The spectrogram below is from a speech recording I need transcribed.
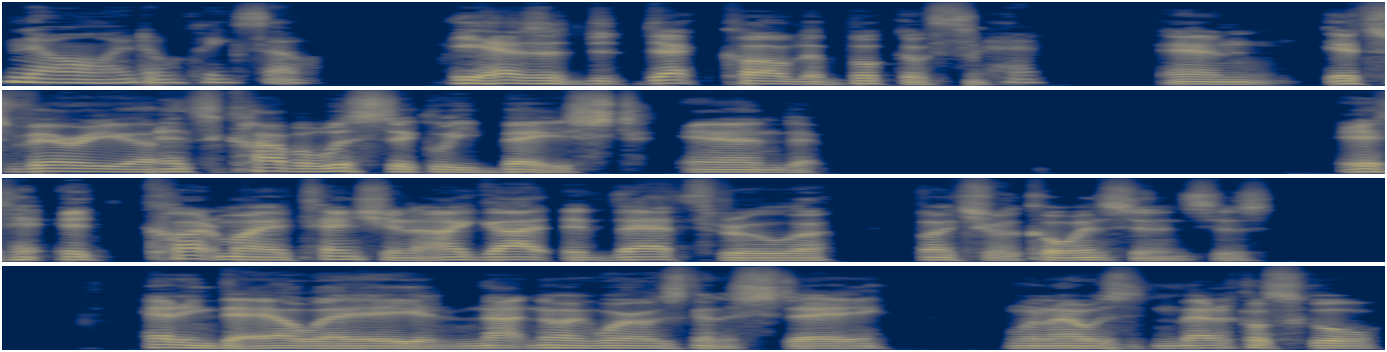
No, I don't think so. He has a deck called the Book of, okay. and it's very uh, it's kabbalistically based, and it it caught my attention. I got that through a bunch of coincidences, heading to L.A. and not knowing where I was going to stay when I was in medical school.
